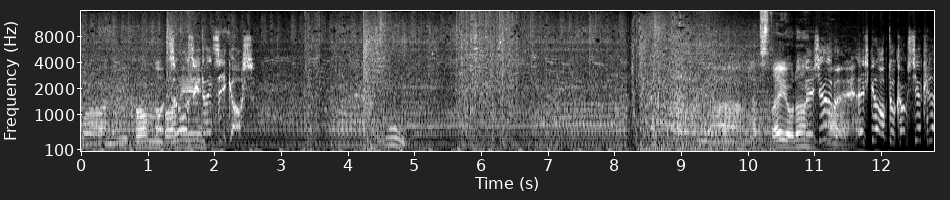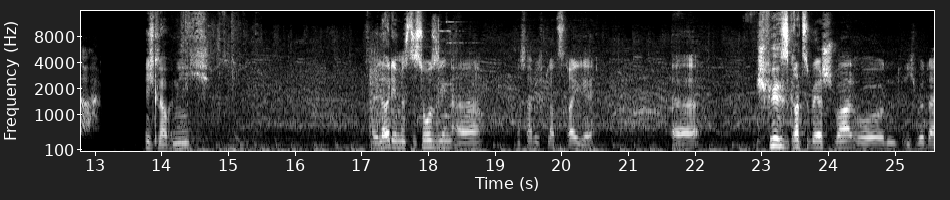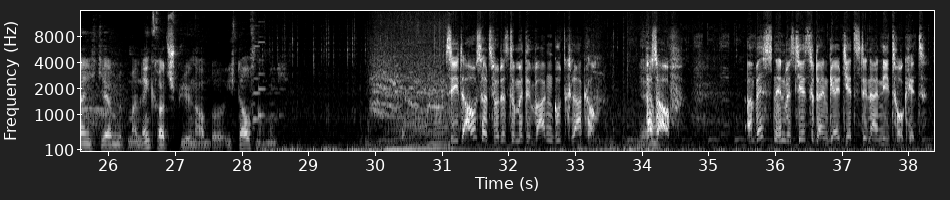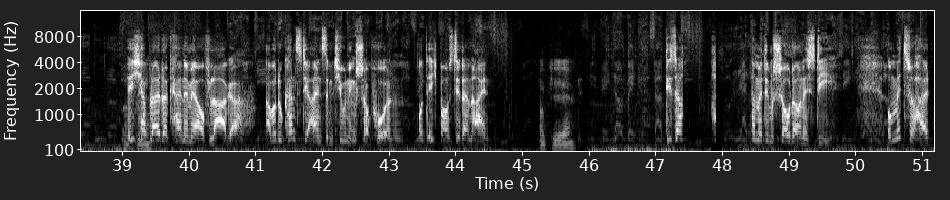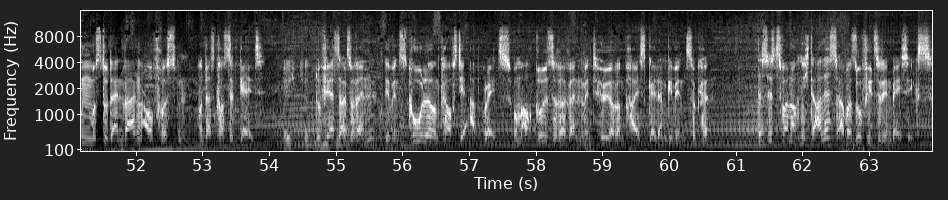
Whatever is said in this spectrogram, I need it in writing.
Boah, nee, komm, Und boah, so sieht ein Sieg aus. Uh. Platz 3, oder? Nicht übel. Ah, Ich glaube, du kommst hier klar. ich glaube nicht. Hey Leute, ihr müsst es so sehen, äh, was habe ich Platz 3, gell? Äh, ich spiele es gerade zum ersten Mal und ich würde eigentlich gern mit meinem Lenkrad spielen, aber ich darf noch nicht. Sieht aus, als würdest du mit dem Wagen gut klarkommen. Ja. Pass auf. Am besten investierst du dein Geld jetzt in ein Nitro-Kit. Ich Okay. habe leider keine mehr auf Lager, aber du kannst dir eins im Tuning-Shop holen. Und ich baue dir dann ein. Okay. Die Sache mit dem Showdown ist die. Um mitzuhalten, musst du deinen Wagen aufrüsten. Und das kostet Geld. Echt? Ich Du fährst also. Rennen, gewinnst Kohle und kaufst dir Upgrades, um auch größere Rennen mit höheren Preisgeldern gewinnen zu können. Das ist zwar noch nicht alles, aber so viel zu den Basics.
